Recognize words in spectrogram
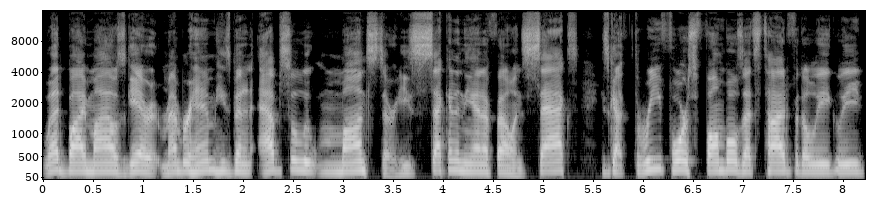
led by Myles Garrett. Remember him? He's been an absolute monster. He's second in the NFL in sacks. He's got three forced fumbles. That's tied for the league lead.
